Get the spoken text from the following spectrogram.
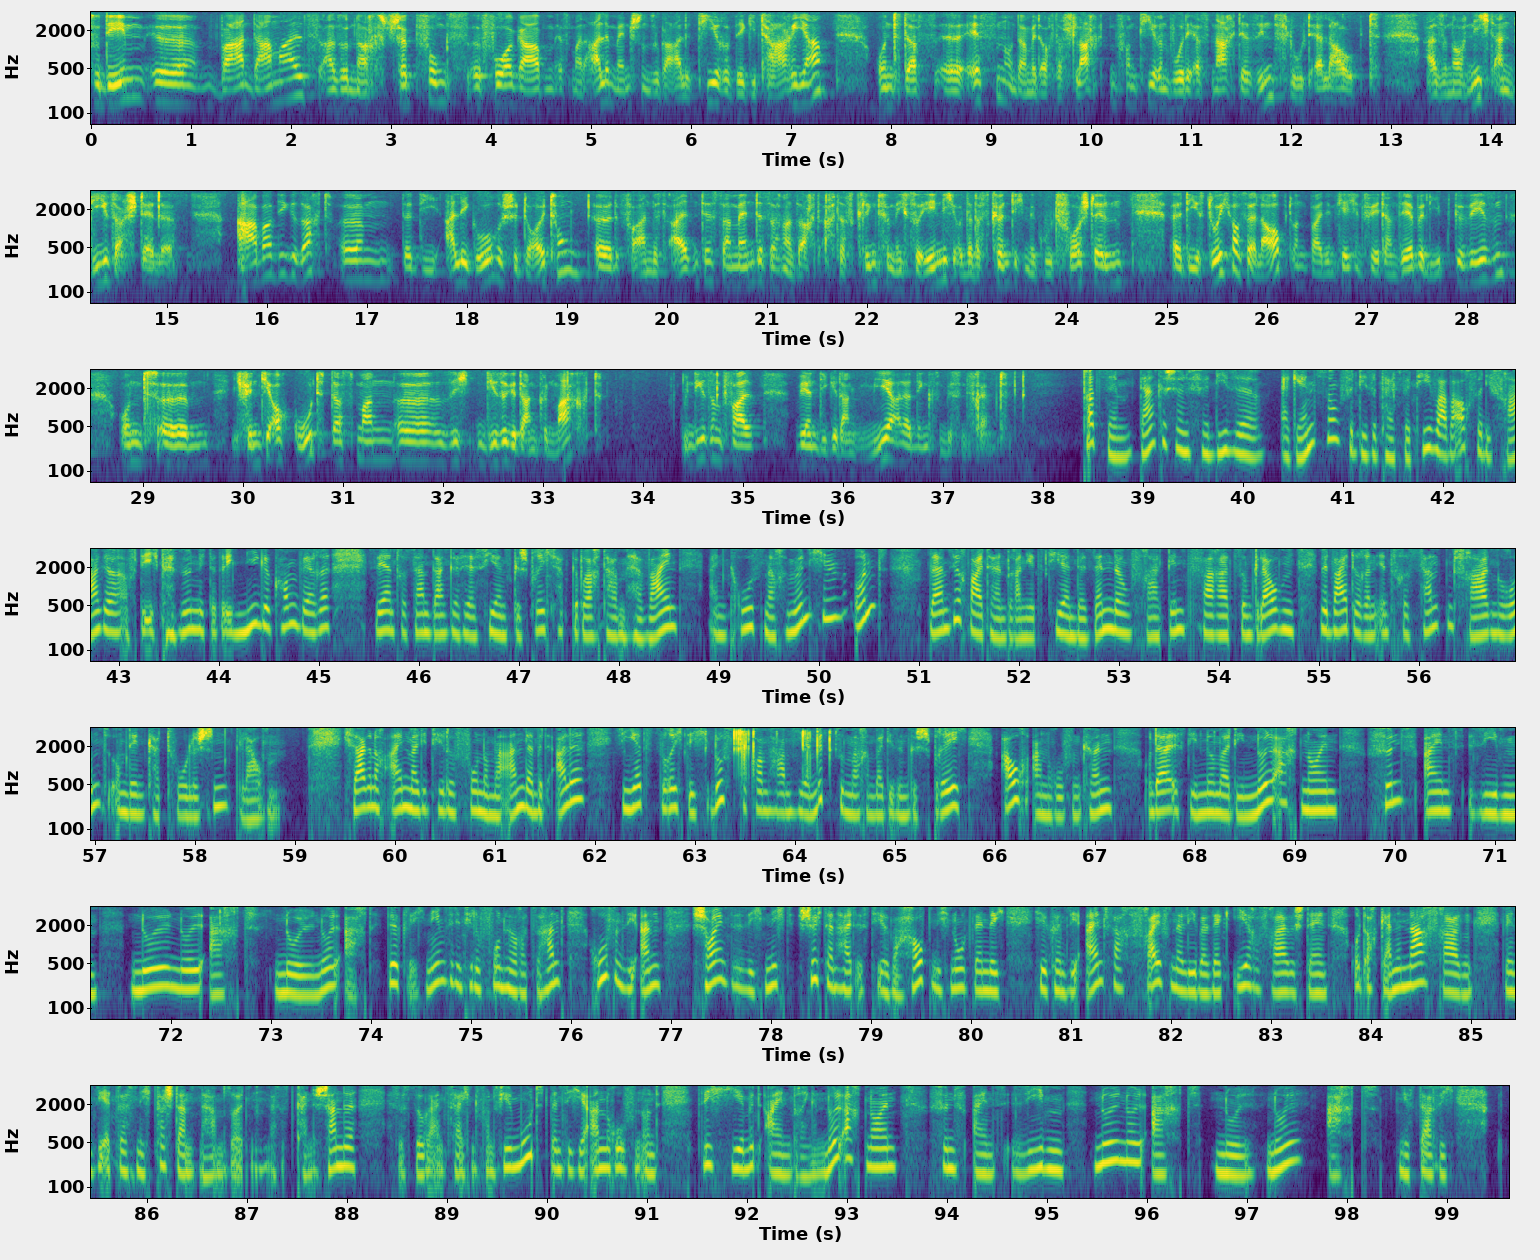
Zudem äh, waren damals, also nach Schöpfungsvorgaben, erstmal alle Menschen, sogar alle Tiere Vegetarier. Und das äh, Essen und damit auch das Schlachten von Tieren wurde erst nach der Sintflut erlaubt. Also noch nicht an dieser Stelle. Aber wie gesagt, ähm, die allegorische Deutung, äh, vor allem des Alten Testamentes, dass man sagt, ach, das klingt für mich so ähnlich oder das könnte ich mir gut vorstellen, äh, die ist durchaus erlaubt und bei den Kirchenvätern sehr beliebt gewesen. Und ähm, ich finde ja auch gut, dass man äh, sich diese Gedanken macht. In diesem Fall wären die Gedanken mir allerdings ein bisschen fremd. Trotzdem, Dankeschön für diese Ergänzung, für diese Perspektive, aber auch für die Frage, auf die ich persönlich tatsächlich nie gekommen wäre. Sehr interessant. Danke, dass Sie das hier ins Gespräch gebracht haben. Herr Wein, ein Gruß nach München und bleiben Sie auch weiterhin dran jetzt hier in der Sendung Fragt den Pfarrer zum Glauben mit weiteren interessanten Fragen rund um den katholischen Glauben. Ich sage noch einmal die Telefonnummer an, damit alle, die jetzt so richtig Lust bekommen haben, hier mitzumachen bei diesem Gespräch, auch anrufen können. Und da ist die Nummer die 089 517 008 008. Wirklich, nehmen Sie den Telefonhörer zur Hand, rufen Sie an, scheuen Sie sich nicht, Schüchternheit ist hier überhaupt nicht notwendig. Hier können Sie einfach frei von der Leber weg Ihre Frage stellen und auch gerne nachfragen, wenn Sie etwas nicht verstanden haben sollten. Das ist keine Schande, es ist sogar ein Zeichen von viel Mut, wenn Sie hier anrufen und sich hier mit einbringen. 089 517 008 008. Jetzt darf ich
